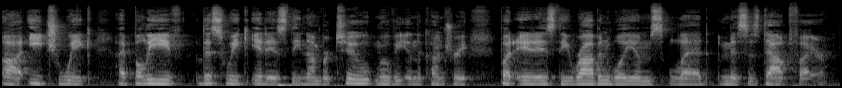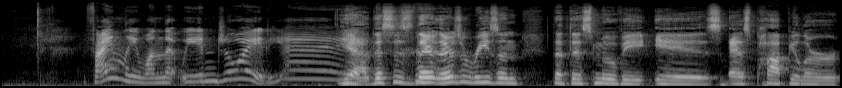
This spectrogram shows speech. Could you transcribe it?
uh, each week. I believe this week it is the number two movie in the country, but it is the Robin Williams led Mrs. Doubtfire. Finally, one that we enjoyed. Yay! Yeah, this is there. There's a reason that this movie is as popular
